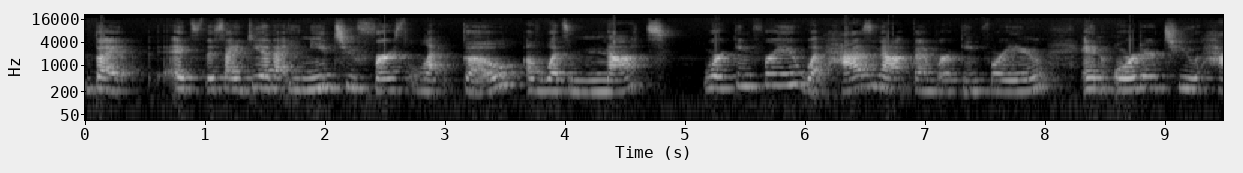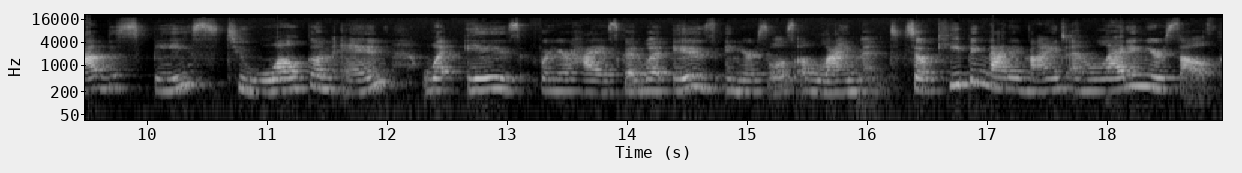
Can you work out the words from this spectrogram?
But it's this idea that you need to first let go of what's not working for you, what has not been working for you, in order to have the space to welcome in what is for your highest good, what is in your soul's alignment. So, keeping that in mind and letting yourself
